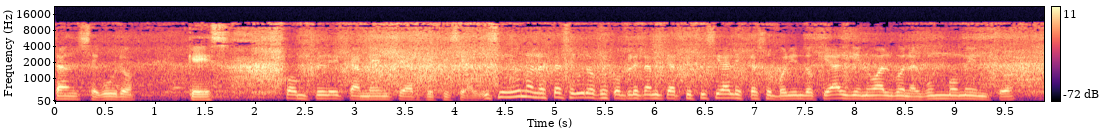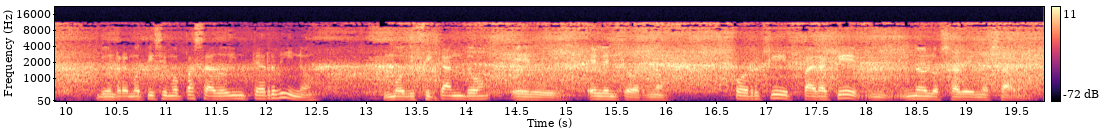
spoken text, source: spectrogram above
tan seguro que es completamente artificial. Y si uno no está seguro que es completamente artificial, está suponiendo que alguien o algo en algún momento de un remotísimo pasado intervino modificando el, el entorno. ¿Por qué? ¿Para qué? No lo sabemos aún.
